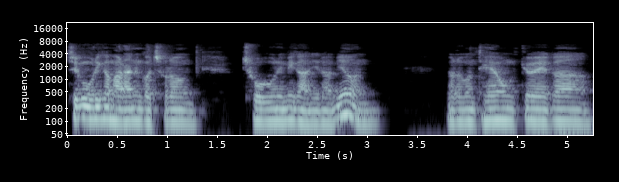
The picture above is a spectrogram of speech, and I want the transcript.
지금 우리가 말하는 것처럼 좋은 의미가 아니라면 여러분 대형교회가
